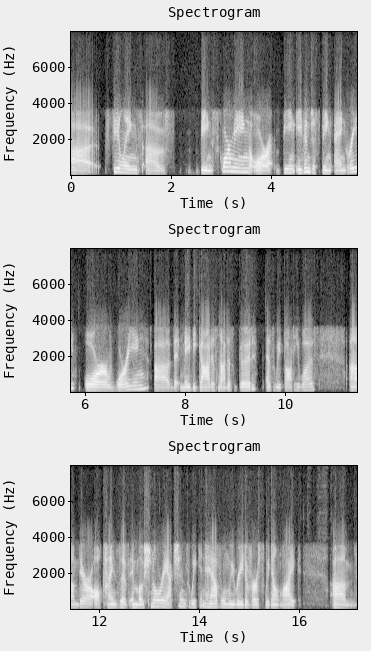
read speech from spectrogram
uh, feelings of being squirming or being even just being angry or worrying uh, that maybe God is not as good as we thought He was. Um, there are all kinds of emotional reactions we can have when we read a verse we don't like. Um,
